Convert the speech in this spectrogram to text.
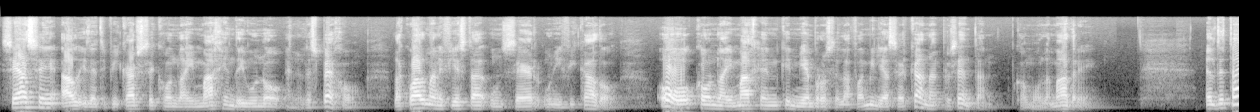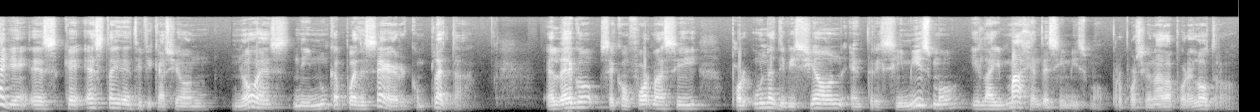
Se hace al identificarse con la imagen de uno en el espejo, la cual manifiesta un ser unificado, o con la imagen que miembros de la familia cercana presentan, como la madre. El detalle es que esta identificación no es ni nunca puede ser completa. El ego se conforma así por una división entre sí mismo y la imagen de sí mismo, proporcionada por el otro.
